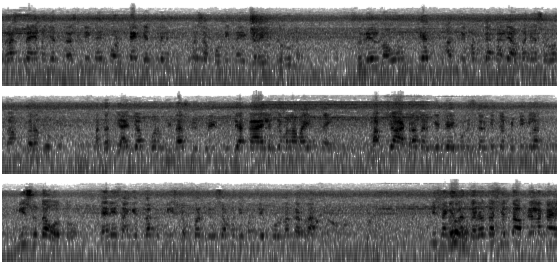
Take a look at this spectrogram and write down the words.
ट्रस्ट आहे म्हणजे ट्रस्टनी काही कॉन्टॅक्ट घेतले तसं कोणी काही गृहीत धरू नये. सुनील भाऊंच्या अधिपत्याखाली आपण हे सर्व काम करत होतो. आता त्याच्यावर विनाश विपरीत उद्या काय आले ते मला माहीत नाही. मागच्या अठरा तारखेच्या एकोणीस तारखेच्या मिटिंगला मी सुद्धा होतो. त्यांनी सांगितलं की मी शंभर दिवसामध्ये मंदिर पूर्ण करणार. मी सांगितलं करत असेल तर आपल्याला काय?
